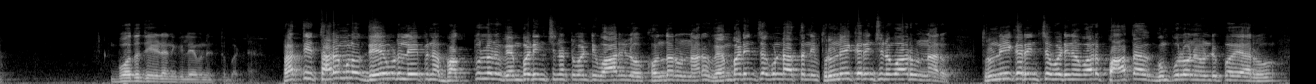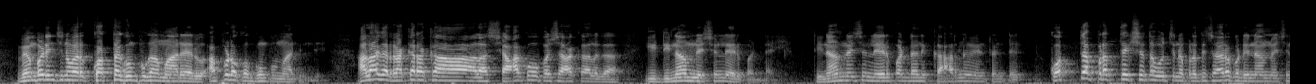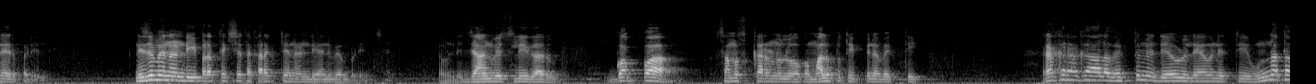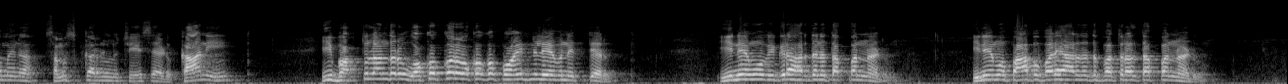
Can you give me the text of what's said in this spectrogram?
బోధ చేయడానికి లేవనెత్తబడ్డారు. ప్రతి తరములో దేవుడు లేపిన భక్తులను వెంబడించినటువంటి వారిలో కొందరు ఉన్నారు వెంబడించకుండా అతన్ని తృణీకరించిన వారు ఉన్నారు. తృణీకరించబడిన వారు పాత గుంపులోనే ఉండిపోయారు వెంబడించిన వారు కొత్త గుంపుగా మారారు. అప్పుడు ఒక గుంపు మారింది. అలాగే రకరకాల శాఖోపశాఖలుగా ఈ డినామినేషన్లు ఏర్పడ్డాయి. డినామినేషన్లు ఏర్పడడానికి కారణం ఏంటంటే కొత్త ప్రత్యక్షత వచ్చిన ప్రతిసారి ఒక డినామినేషన్ ఏర్పడింది. నిజమేనండి ఈ ప్రత్యక్షత కరెక్టేనండి అని వెంబడించారు. జాన్ వెస్లీ గారు గొప్ప సంస్కరణలో ఒక మలుపు తిప్పిన వ్యక్తి. రకరకాల వ్యక్తుల్ని దేవుడు లేవనెత్తి ఉన్నతమైన సంస్కరణలు చేశాడు. కానీ ఈ భక్తులందరూ ఒక్కొక్కరు ఒక్కొక్క పాయింట్ని లేవనెత్తారు. ఈయనేమో విగ్రహార్థన తప్పన్నాడు. ఈయనేమో పాప పరిహారత పత్రాలు తప్పన్నాడు.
